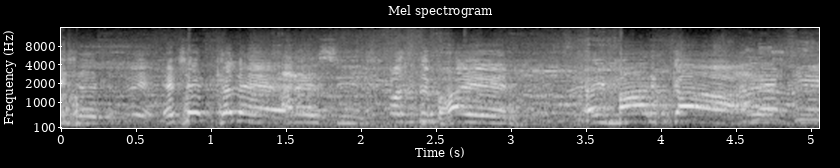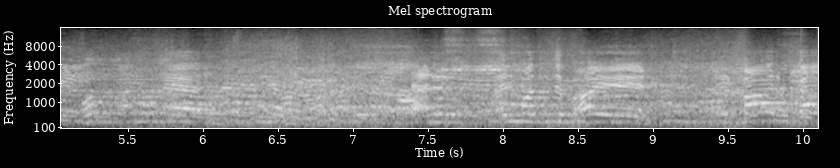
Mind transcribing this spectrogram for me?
এসে এসে খেলে আরে শীষ মজুদ ভাইয়ের এই মার্কা আরে শীষ উন্নয়নের আরে এই মজুদ ভাইয়ের এই মার্কা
